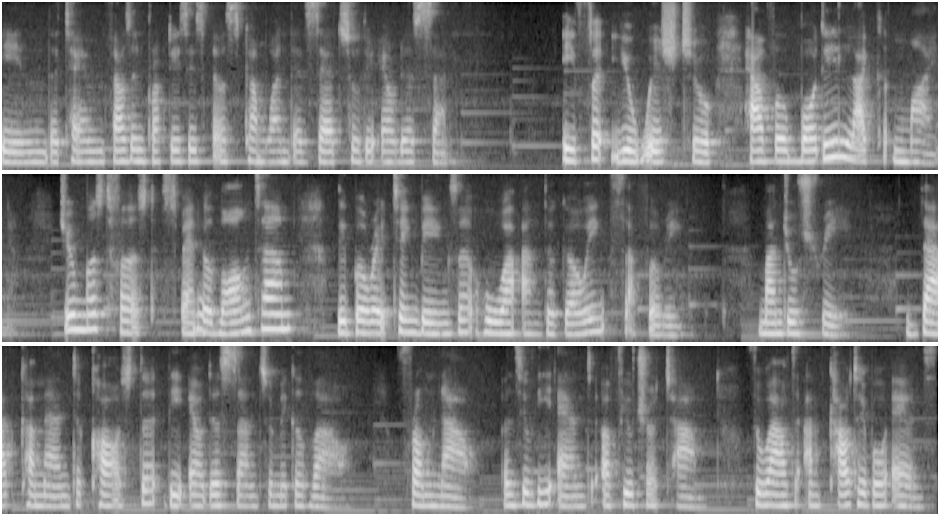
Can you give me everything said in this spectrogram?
in the 10,000 practices thus come one that said to the eldest son, If you wish to have a body like mine, you must first spend a long time liberating beings who are undergoing suffering. Manjushri, that command caused the eldest son to make a vow. From now until the end of future time, throughout uncountable ends,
